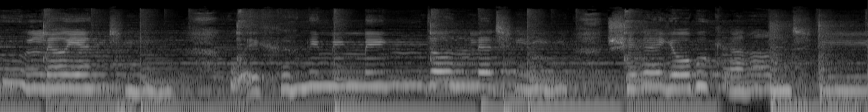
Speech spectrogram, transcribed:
不了眼睛。为何你明明动了情，却又不靠近？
